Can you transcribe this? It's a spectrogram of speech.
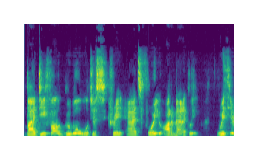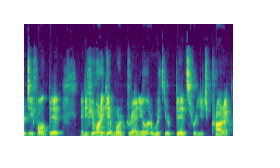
By default, Google will just create ads for you automatically with your default bid. And if you want to get more granular with your bids for each product,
